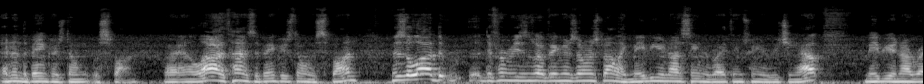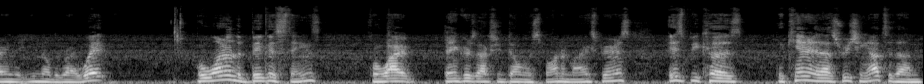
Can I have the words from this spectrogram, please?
and then the bankers don't respond. Right? And a lot of times the bankers don't respond. There's a lot of different reasons why bankers don't respond. Like maybe you're not saying the right things when you're reaching out. Maybe you're not writing the email the right way. But one of the biggest things for why bankers actually don't respond, in my experience, is because the candidate that's reaching out to them,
